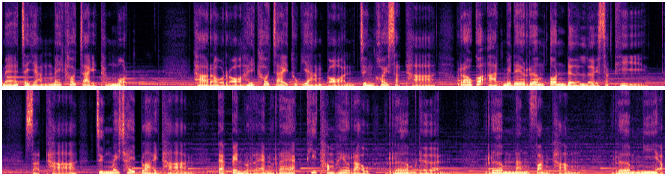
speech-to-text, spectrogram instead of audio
แม้จะยังไม่เข้าใจทั้งหมด ถ้าเรารอให้เข้าใจทุกอย่างก่อนจึงค่อยศรัทธา เราก็อาจไม่ได้เริ่มต้นเดินเลยสักทีศรัทธาจึงไม่ใช่ปลายทาง แต่เป็นแรงแรกที่ทำให้เราเริ่มเดิน เริ่มนั่งฟังธรรม เริ่มเงียบ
